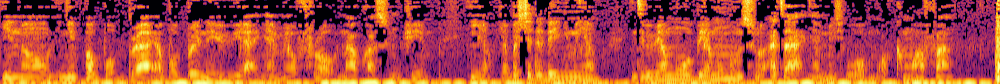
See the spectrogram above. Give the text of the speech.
you know, Nimpa Bobra, Abo Brenny, we Dream. You know, Yabasha the Danium, into the Yamu be a Mumunso, at a Yamish walk more come off. We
